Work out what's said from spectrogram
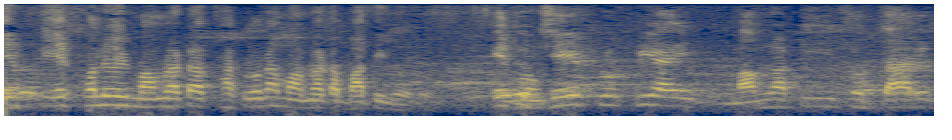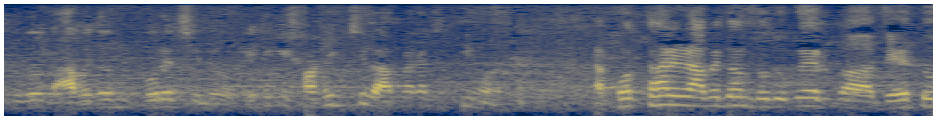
এর এর ফলে ওই মামলাটা থাকল না, মামলাটা বাতিল হলো। এবং যে প্রক্রিয়ায় মামলাটি প্রত্যাহারের দুদক আবেদন করেছিল এটি কি সঠিক ছিল? আপনার কাছে কি মনে হয়? প্রত্যাহারের আবেদন দুদুকের যেহেতু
